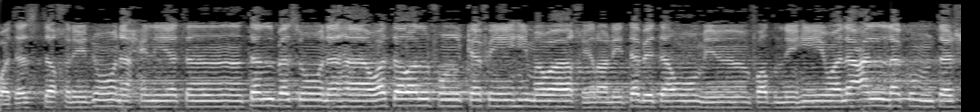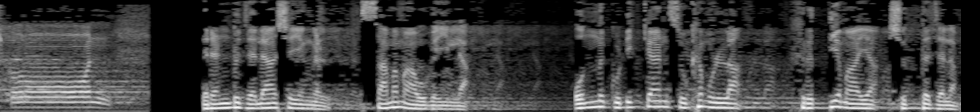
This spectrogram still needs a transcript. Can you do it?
وتستخرجون حلية تلبسونها وترى الفلك فيه مواخر لتبتغوا من فضله ولعلكم تشكرون രണ്ടു ജലാശയങ്ങൾ സമമാവുകയില്ല ഒന്ന് കുടിക്കാൻ സുഖമുള്ള ഹൃദ്യമായ ശുദ്ധജലം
